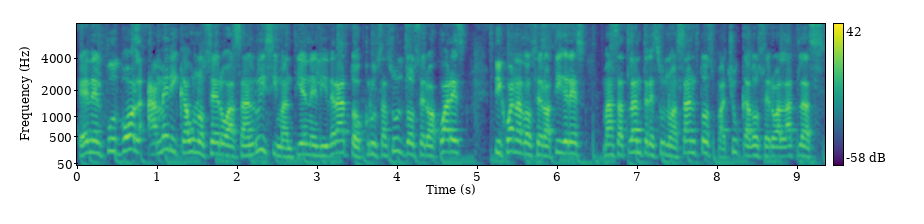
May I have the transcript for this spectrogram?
En el fútbol, América 1-0 a San Luis y mantiene el liderato. Cruz Azul 2-0 a Juárez, Tijuana 2-0 a Tigres, Mazatlán 3-1 a Santos, Pachuca 2-0 al Atlas.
